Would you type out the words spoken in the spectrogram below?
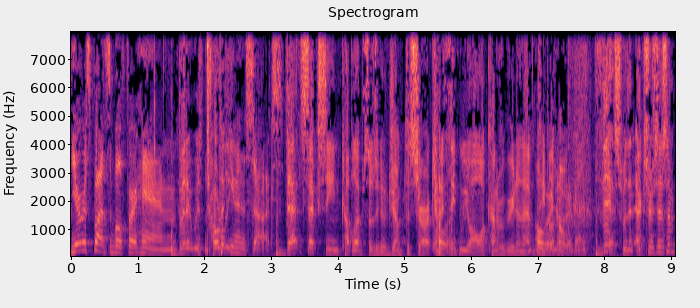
you're responsible for him. but it was totally Put totally you in the stocks. that sex scene a couple episodes ago jumped the shark, and I think we all kind of agreed on that. Over people at home. over again. This with an exorcism.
